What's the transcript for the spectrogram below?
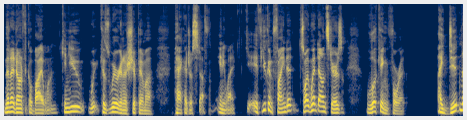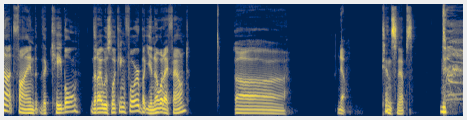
then I don't have to go buy one. Can you, because we were going to ship him a package of stuff. Anyway, if you can find it. So I went downstairs looking for it. I did not find the cable that I was looking for, but you know what I found? Uh, no. tin snips.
